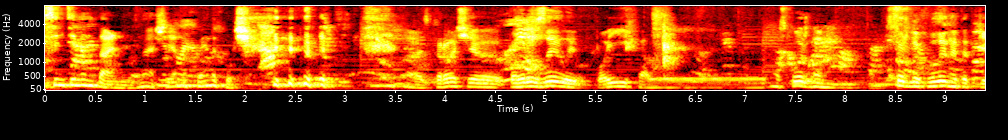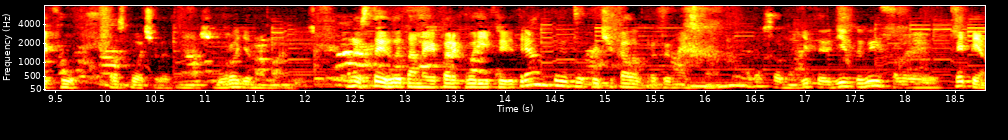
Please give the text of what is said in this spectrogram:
сентиментальні, знаєш, я не, я не хочу. Коротше, погрузили, поїхали. Ну, З кожним, з кожної хвилини ти такий фу, проскочили, знаєш, вроді нормально. Вони встигли там і перехворіти вітрянкою, поки чекали в Кропивницькому. Ну, все одно, діти, діти виїхали, хеппі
